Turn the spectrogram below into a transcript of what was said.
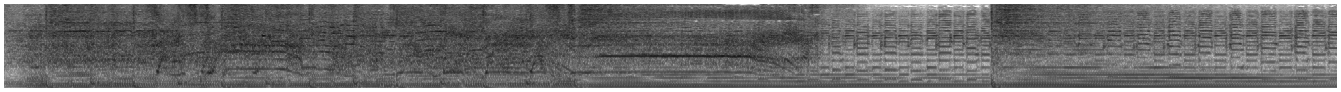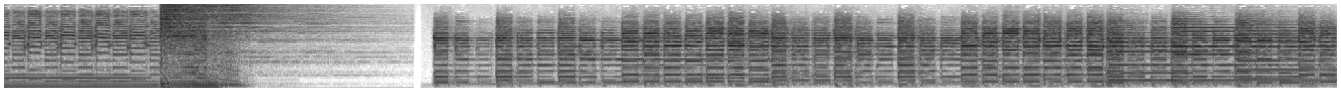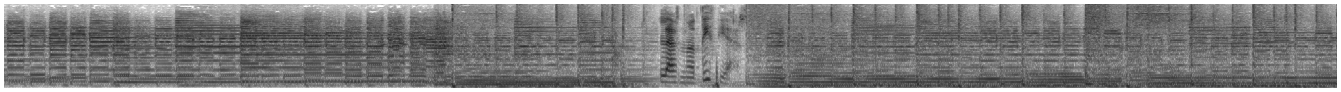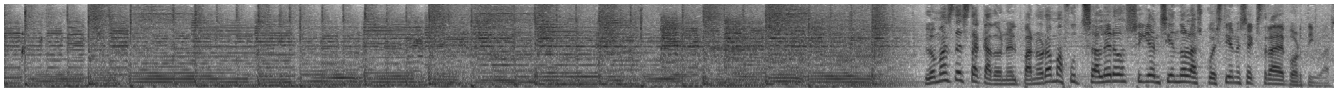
Noticias. Lo más destacado en el panorama futsalero siguen siendo las cuestiones extradeportivas.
